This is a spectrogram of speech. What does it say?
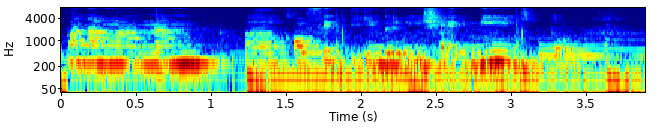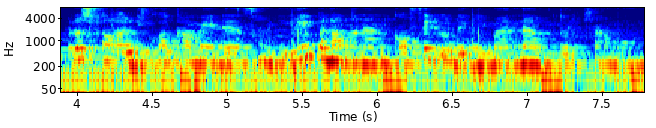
penanganan uh, COVID di Indonesia ini? Gitu. Terus kalau di kota Medan sendiri penanganan COVID udah gimana menurut kamu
